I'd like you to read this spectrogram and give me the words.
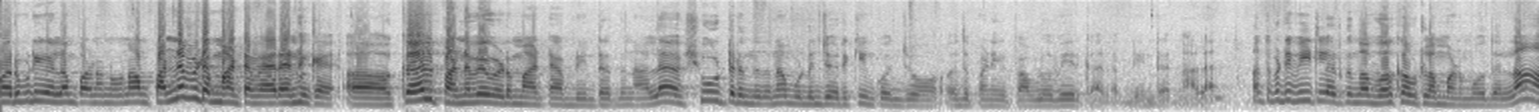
மறுபடியும் எல்லாம் பண்ணணும்? நான் பண்ண விட மாட்டேன் வேற எனக்கு. கேர்ள் பண்ணவே விட மாட்டேன் அப்படின்றதுனால ஷூட் இருந்ததுன்னா முடிஞ்ச வரைக்கும் கொஞ்சம் இது பண்ணியிருப்பேன் அவ்வளோ இருக்காது அப்படின்றதுனால. மற்றபடி வீட்டில் இருக்கிறதா ஒர்க் அவுட்லாம் பண்ணும்போதெல்லாம்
